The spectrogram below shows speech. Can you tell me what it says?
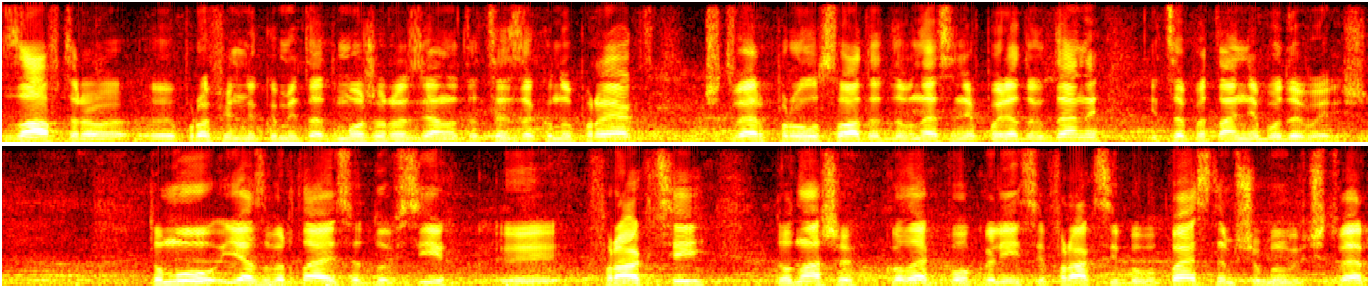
завтра е, профільний комітет може розглянути цей законопроект, четвер проголосувати до внесення в порядок денний, і це питання буде вирішено. Тому я звертаюся до всіх е, фракцій, до наших колег по коаліції фракції БПП з тим, щоб ми в четвер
